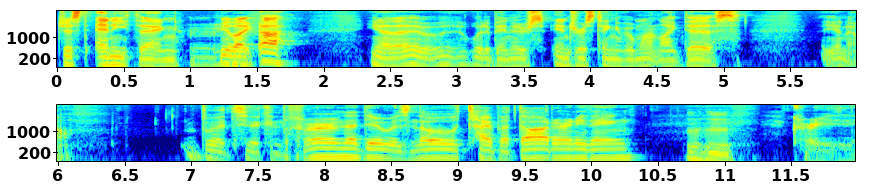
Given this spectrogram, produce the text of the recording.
just anything. Mm-hmm. Be like, ah, you know, it would have been inter- interesting if it went like this, you know. But to confirm that there was no type of thought or anything, mm-hmm. crazy.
